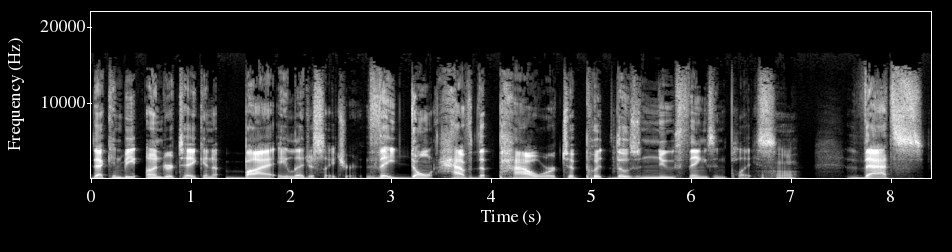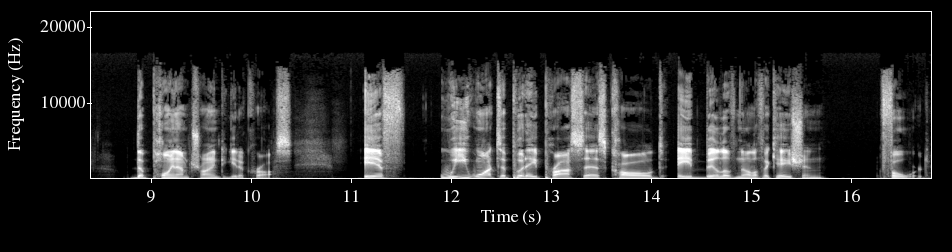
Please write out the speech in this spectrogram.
that can be undertaken by a legislature. They don't have the power to put those new things in place. Mhm. that's the point i'm trying to get across. If we want to put a process called a bill of nullification forward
